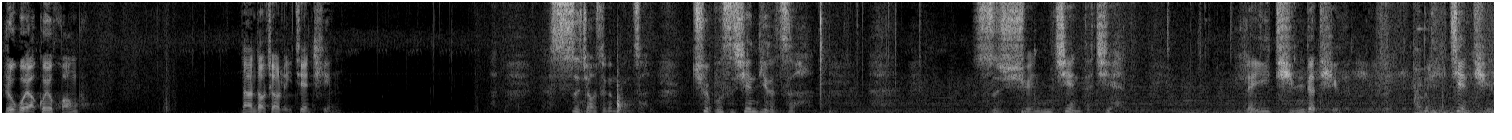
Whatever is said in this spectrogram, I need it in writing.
如果要归黄埔。难道叫李建廷？是叫这个名字，却不是先帝的字，是玄剑的剑，雷霆的霆，李剑霆。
